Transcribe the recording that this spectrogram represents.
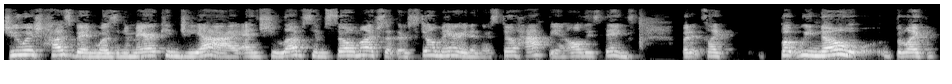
Jewish husband was an American GI and she loves him so much that they're still married and they're still happy and all these things. But it's like, but we know, like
